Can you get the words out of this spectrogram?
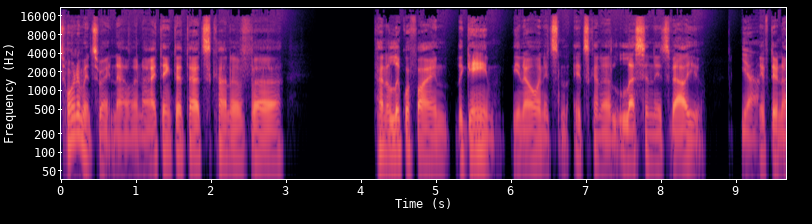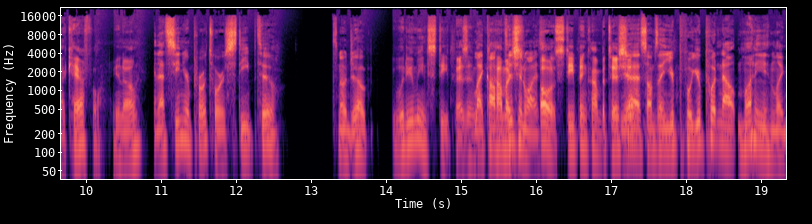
tournaments right now. And I think that that's kind of, uh, kind of liquefying the game, you know, and it's, it's going to lessen its value yeah. if they're not careful, you know? and that senior pro tour is steep too. It's no joke. What do you mean steep? As in Like how much- competition-wise. Oh, steep in competition. Yeah, so I'm saying you're pu- you're putting out money and like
